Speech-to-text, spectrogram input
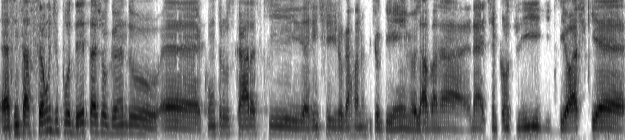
é a sensação de poder estar tá jogando é, contra os caras que a gente jogava no videogame, olhava na né, Champions League, que eu acho que é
